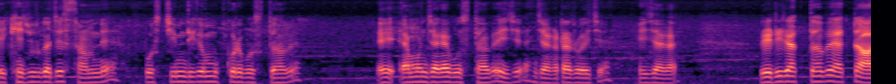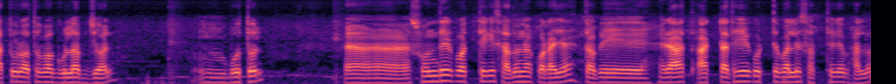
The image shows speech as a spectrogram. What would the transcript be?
এই খেজুর গাছের সামনে পশ্চিম দিকে মুখ করে বসতে হবে। এই এমন জায়গায় বসতে হবে, এই যে জায়গাটা রয়েছে, এই জায়গায়। রেডি রাখতে হবে একটা আতর অথবা গোলাপ জল বোতল। সন্ধ্যের পর থেকে সাধনা করা যায়, তবে রাত আটটা থেকে করতে পারলে সব থেকে ভালো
